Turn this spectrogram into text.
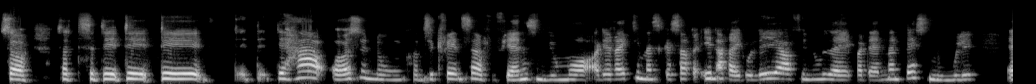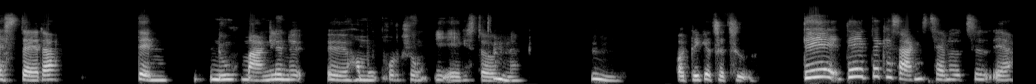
Så, så, så det, det, det, det, det har også nogle konsekvenser at få fjernet sin livmor, og det er rigtigt, man skal så ind og regulere og finde ud af, hvordan man bedst muligt erstatter den nu manglende øh, hormonproduktion i æggestokkene. Mm. Mm. Og det kan tage tid. Det, det, det kan sagtens tage noget tid, ja.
